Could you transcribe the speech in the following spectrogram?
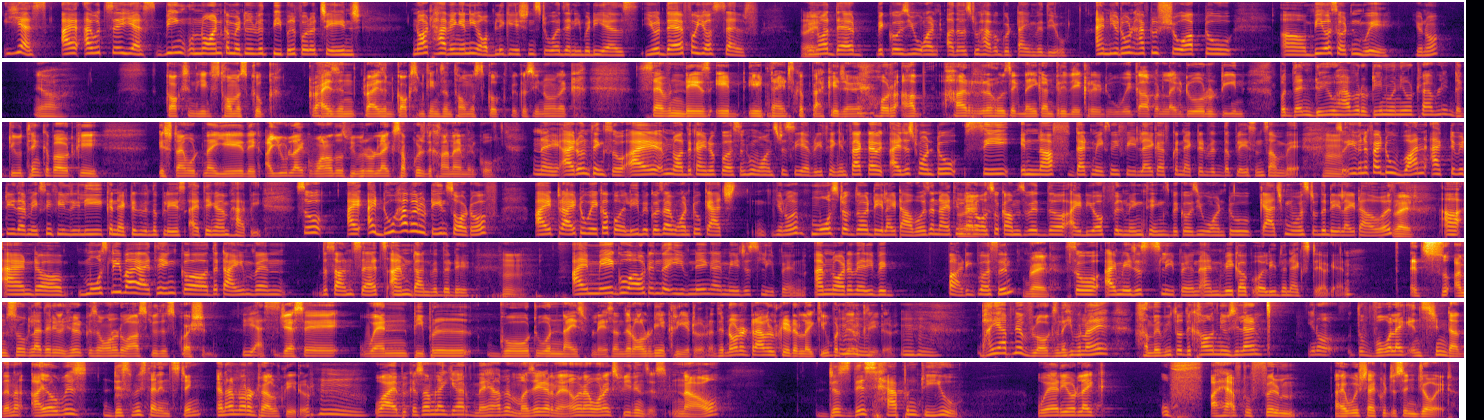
Yes. I, I would say yes. Being non committal with people for a change, not having any obligations towards anybody else. You're there for yourself. Right. You're not there because you want others to have a good time with you. And you don't have to show up to uh, be a certain way, you know? Yeah. Cox and Kings, Thomas Cook cries and cries and Cox and Kings and Thomas Cook because you know like seven days, eight eight nights का package है और आप हर रोज एक नई country देख रहे हो wake up and like do a routine. But then do you have a routine when you're traveling? Like do you think about कि इस टाइम उठना ये देख are you like one of those people who like सब कुछ दिखाना है मेरे को No, I don't think so. I am not the kind of person who wants to see everything. In fact, I, I just want to see enough that makes me feel like I've connected with the place in some way. So even if I do one activity that makes me feel really connected with the place, I think I'm happy. So I, I do have a routine sort of. I try to wake up early because I want to catch, you know, most of the daylight hours. And I think that also comes with the idea of filming things because you want to catch most of the daylight hours. Right. Uh, and uh, mostly by, I think, uh, the time when the sun sets, I'm done with the day. Hmm. I may go out in the evening, I may just sleep in. I'm not a very big party person. right So I may just sleep in and wake up early the next day again. it's so I'm so glad that you're here because I wanted to ask you this question Yes. जैसे when people go to a nice place and they're already a creator and they're not a travel creator like you but they're a creator भाई आपने vlogs नहीं बनाए हमें भी तो दिखाओ New Zealand you know तो वो लाइक इंस्टिंक्ट आता है ना I always dismiss that instinct and I am not a travel creator why because I am like यार मैं यहाँ पे मज़े करना है and I want to experience this now does this happen to you where you're like oof I have to film I wish I could just enjoy it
